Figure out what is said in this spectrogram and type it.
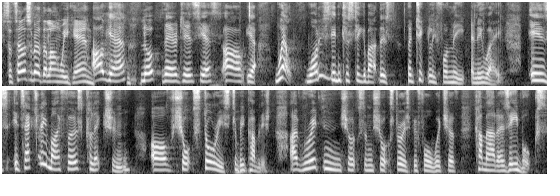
So tell us about the long weekend. Oh, yeah. Look, there it is, yes. Oh, yeah. Well, what is interesting about this, particularly for me anyway, is it's actually my first collection of short stories to be published. I've written short, some short stories before which have come out as ebooks,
